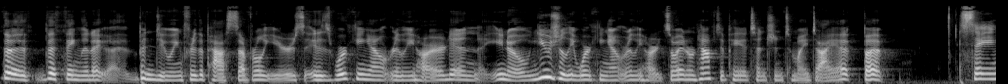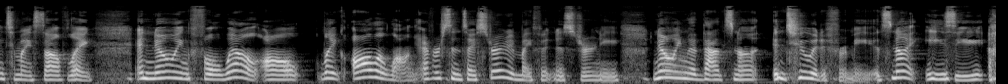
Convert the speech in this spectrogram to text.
the the thing that I've been doing for the past several years is working out really hard and you know usually working out really hard so I don't have to pay attention to my diet but saying to myself like and knowing full well all like all along ever since i started my fitness journey knowing that that's not intuitive for me. It's not easy.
